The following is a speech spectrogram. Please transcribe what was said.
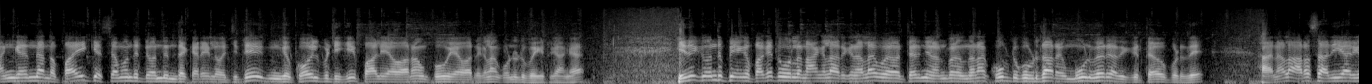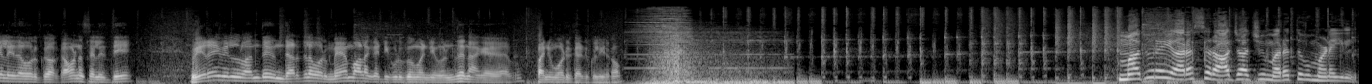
அங்கேருந்து அந்த பைக்கை சுமந்துட்டு வந்து இந்த கரையில் வச்சுட்டு இங்கே கோவில்பட்டிக்கு பால் வியாபாரம் பூ வியாபாரத்துக்கெல்லாம் கொண்டுட்டு போயிருக்காங்க. இருக்காங்க இதுக்கு வந்து இப்போ எங்கள் பக்கத்து ஊரில் நாங்களாம் இருக்கனால தெரிஞ்ச நண்பர்கள் இருந்தோன்னா கூப்பிட்டு கூப்பிட்டு தான் மூணு பேர் அதுக்கு தேவைப்படுது. அதனால் அரசு அதிகாரிகள் இதை ஒரு கவனம் செலுத்தி விரைவில் வந்து இந்த இடத்துல ஒரு மேம்பாலம் கட்டி கொடுக்க வேண்டி வந்து நாங்கள் பணிமோடு கேட்டுக்கொள்கிறோம். மதுரை அரசு ராஜாஜி மருத்துவமனையில்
